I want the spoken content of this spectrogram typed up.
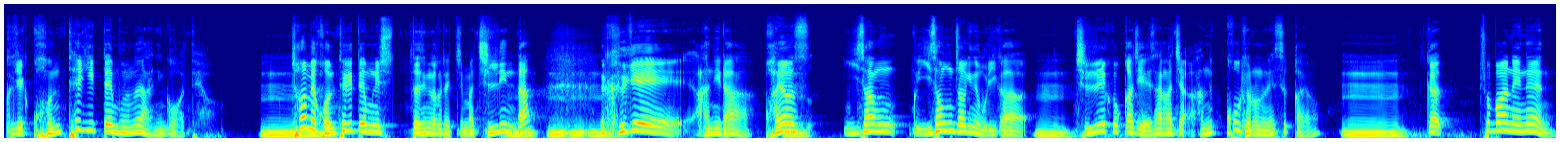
그게 권태기 때문은 아닌 것 같아요. 음. 처음에 권태기 때문이다 생각을 했지만 질린다? 그게 아니라 과연 이상 그 이성적인 우리가 음. 질릴 것까지 예상하지 않고 결혼을 했을까요? 음. 초반에는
